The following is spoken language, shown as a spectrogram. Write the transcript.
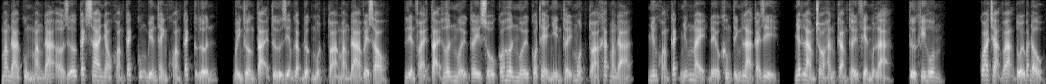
mang đá cùng mang đá ở giữa cách xa nhau khoảng cách cũng biến thành khoảng cách cực lớn bình thường tại từ diễm gặp được một tòa mang đá về sau liền phải tại hơn 10 cây số có hơn mới có thể nhìn thấy một tòa khác mang đá, nhưng khoảng cách những này đều không tính là cái gì, nhất làm cho hắn cảm thấy phiền một là, từ khi hôm qua trạng vạng tối bắt đầu,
